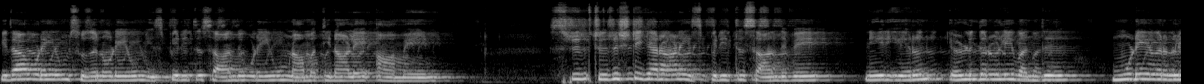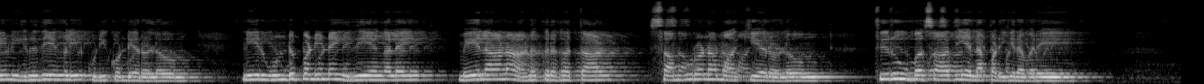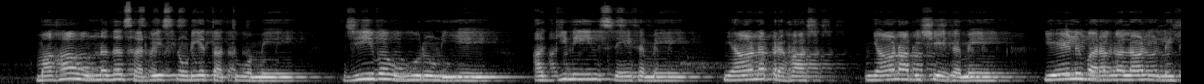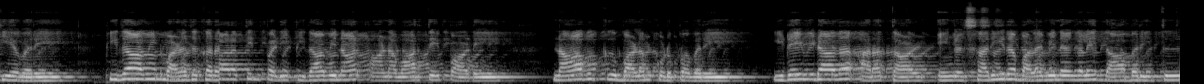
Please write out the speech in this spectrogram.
பிதாவுடையும் சுதனுடையும் இஸ்பிரித்து சாந்து நாமத்தினாலே ஆமேன். சிருஷ்டிகரான இஸ்பிரித்து சாந்துவே நீர் எழுந் எழுந்தருளி வந்து மூடையவர்களின் இருதயங்களில் குடிக்கொண்டிருளும் நீர் உண்டு பண்ணின இதயங்களை மேலான அனுக்கிரகத்தால் சம்பூரணமாக்கியருளும். திரு உபசாதி எனப்படுகிறவரே. மகா உன்னத சர்வேசனுடைய தத்துவமே. ஜீவ ஊருணியே. அக்னியின் சிநேகமே ஞான பிரகாஷ் ஞானாபிஷேகமே ஏழு வரங்களால் இலகியவரே பிதாவின் வலது கரத்தின்படி பிதாவினால் ஆன வார்த்தை பாடே. நாவுக்கு பலம் கொடுப்பவரே இடைவிடாத அறத்தால் எங்கள் சரீர பலவீனங்களை தாபரித்து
